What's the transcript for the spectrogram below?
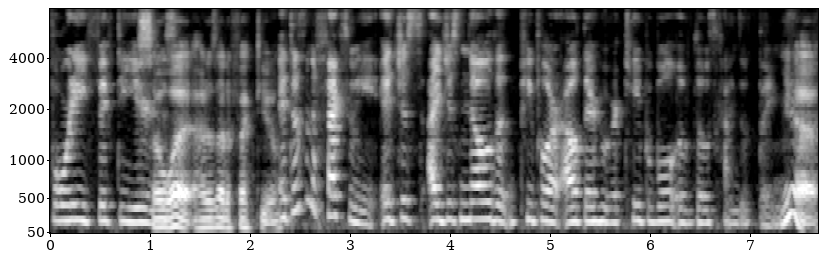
40, 50 years. So what? How does that affect you? It doesn't affect me. It just I just know that people are out there who are capable of those kinds of things. Yeah.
